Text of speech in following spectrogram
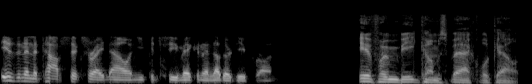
isn't in the top six right now, and you could see making another deep run. If Embiid comes back, look out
